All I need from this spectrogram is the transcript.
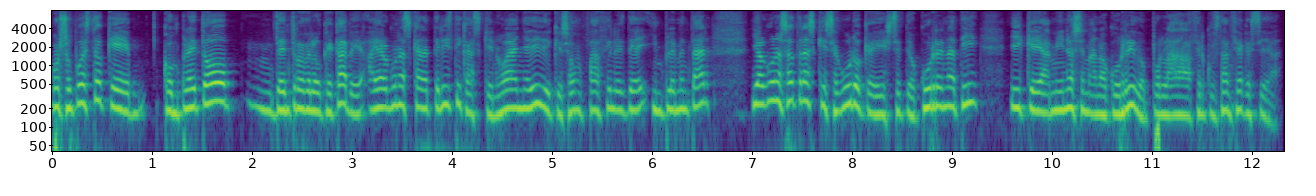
Por supuesto que completo dentro de lo que cabe. Hay algunas características que no he añadido y que son fáciles de implementar y algunas otras que seguro que se te ocurren a ti y que a mí no se me han ocurrido por la circunstancia que sea.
